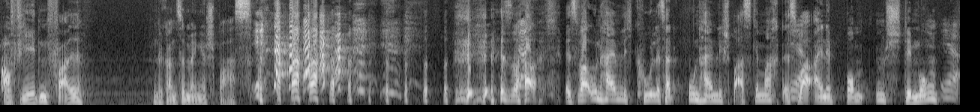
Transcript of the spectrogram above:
Auf jeden Fall eine ganze Menge Spaß. es, war, es war unheimlich cool, es hat unheimlich Spaß gemacht. Es Ja. war eine Bombenstimmung Ja.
